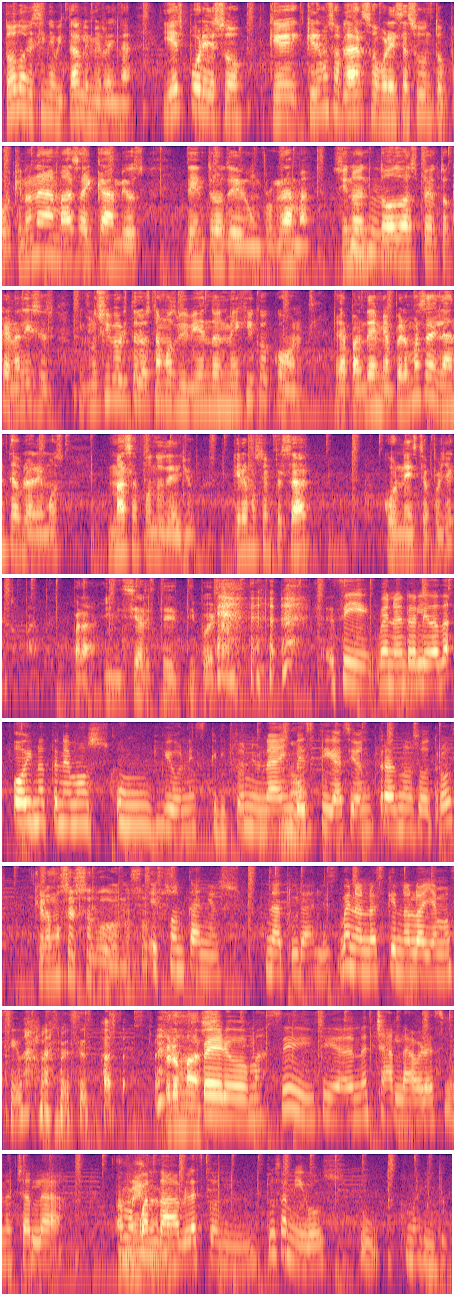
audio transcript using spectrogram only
Todo es inevitable, mi reina. Y es por eso que queremos hablar sobre ese asunto, porque no nada más hay cambios dentro de un programa, sino en todo aspecto que analices. Inclusive ahorita lo estamos viviendo en México con la pandemia, pero más adelante hablaremos más a fondo de ello. Queremos empezar con este proyecto para, iniciar este tipo de cambio. Sí, bueno, en realidad hoy no tenemos un guion escrito ni una investigación tras nosotros, Queremos ser solo nosotros. Espontáneos, naturales. Bueno, no es que no lo hayamos sido las veces pasadas. Pero más. Pero más, sí, sí, una charla, ahora sí, una charla como cuando hablas con tus amigos, tu marido.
